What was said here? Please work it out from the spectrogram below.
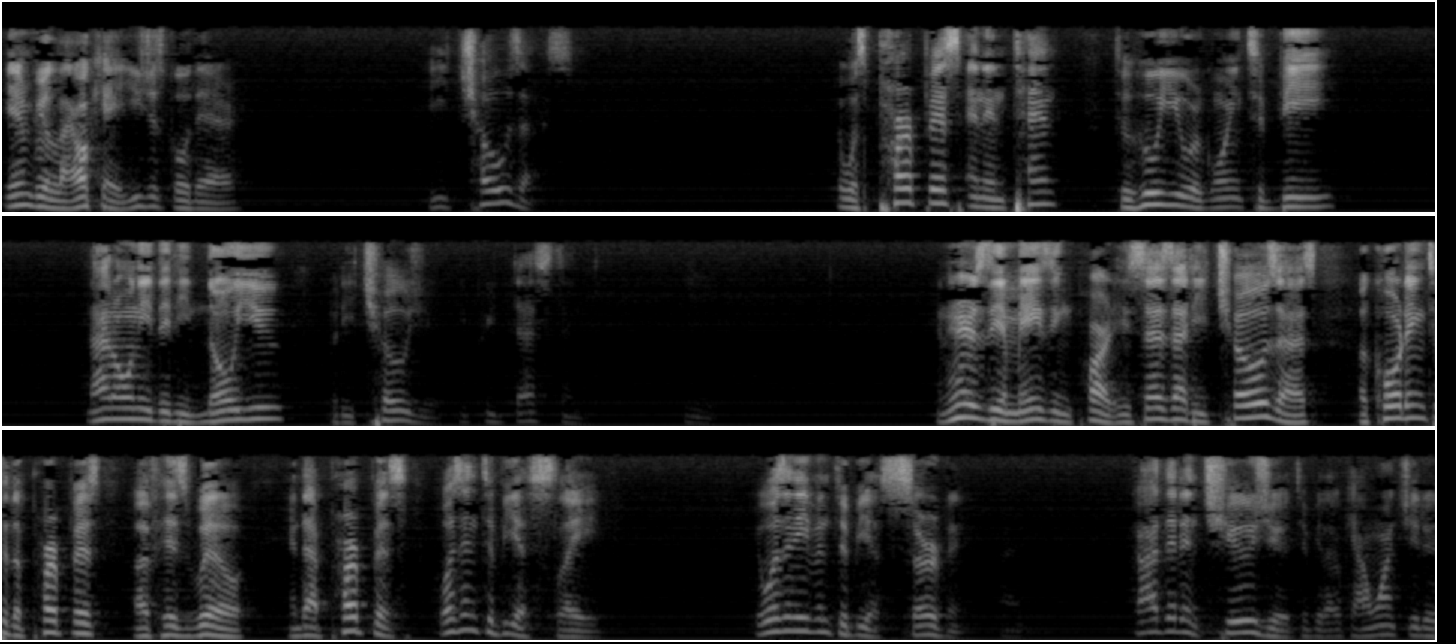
He didn't be like, okay, you just go there. He chose us. There was purpose and intent to who you were going to be. Not only did He know you, but He chose you. He predestined you. And here's the amazing part. He says that He chose us according to the purpose of His will. And that purpose wasn't to be a slave. It wasn't even to be a servant. God didn't choose you to be like, okay, I want you to,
